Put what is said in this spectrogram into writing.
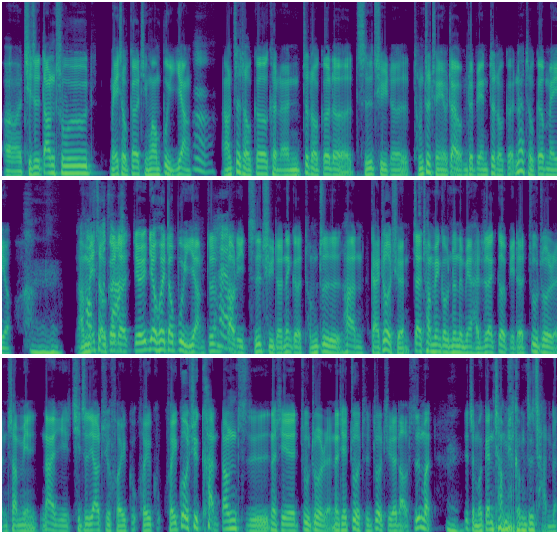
呃，其实当初每首歌情况不一样，嗯，然后这首歌可能这首歌的词曲的重制权有在我们这边，这首歌那首歌没有，嗯，然后每首歌的又又会都不一样，就是到底词曲的那个重制和改作权在唱片公司那边，还是在个别的著作人上面？那也其实要去回顾回回过去看当时那些著作人、那些作词作曲的老师们，嗯，是怎么跟唱片公司谈的，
